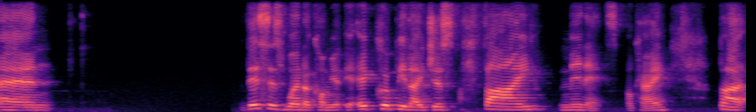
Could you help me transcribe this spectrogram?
And this is where the community it could be like just five minutes okay? But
